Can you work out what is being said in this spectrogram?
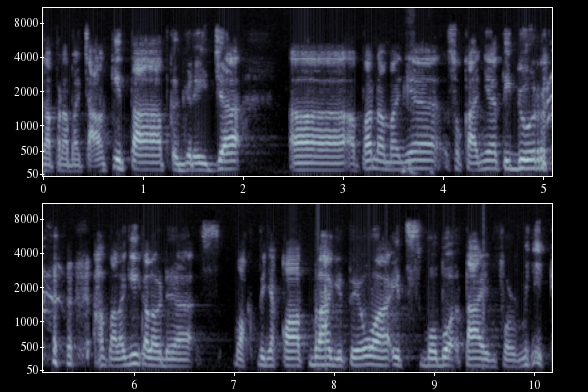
nggak pernah baca Alkitab ke gereja uh, apa namanya sukanya tidur. Apalagi kalau udah waktunya khotbah gitu ya wah it's bobo time for me.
